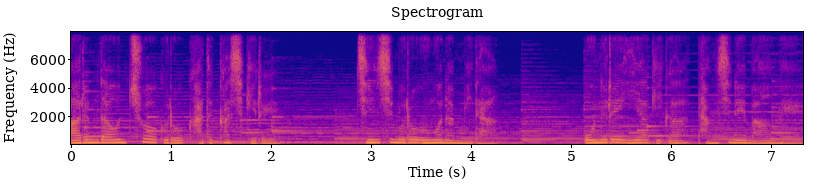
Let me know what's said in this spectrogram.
아름다운 추억으로 가득하시기를 진심으로 응원합니다. 오늘의 이야기가 당신의 마음에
